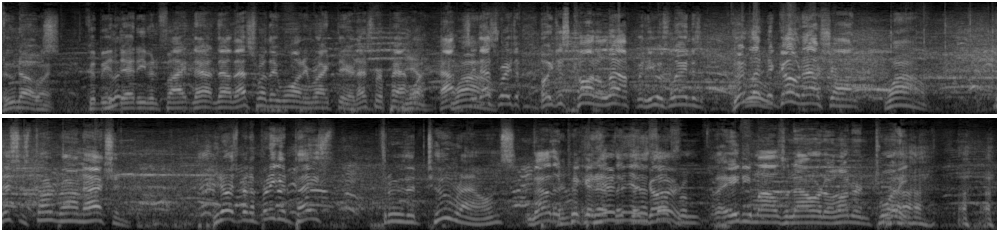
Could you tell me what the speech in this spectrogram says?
who knows? Could be a dead even fight. Now, now that's where they want him right there. That's where Pat Yeah. wants. Out, Wow. See, that's where he. Oh, he just caught a left, but he was landing. They're letting it go now, Sean. Wow. This is third round action. You know, it's been a pretty good pace through the two rounds. Now they're picking and up. here They, in they've the gone third. from 80 miles an hour to 120.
